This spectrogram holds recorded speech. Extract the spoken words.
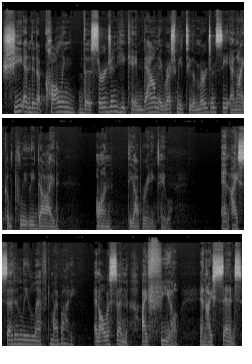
She ended up calling the surgeon. He came down. They rushed me to emergency, and I completely died on the operating table. And I suddenly left my body. And all of a sudden, I feel and I sense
